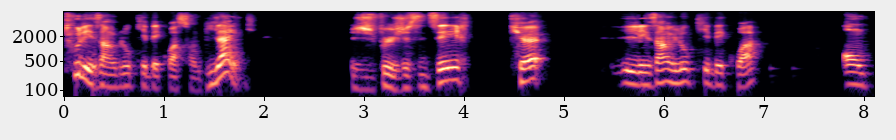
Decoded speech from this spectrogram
tous les anglo-québécois sont bilingues. Je veux juste dire que les anglo-québécois ont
